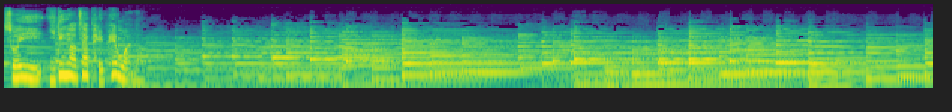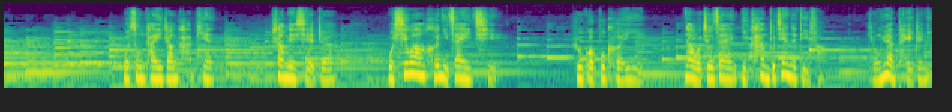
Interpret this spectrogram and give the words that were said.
所以一定要再陪陪我呢？”我送他一张卡片，上面写着：“我希望和你在一起。如果不可以，那我就在你看不见的地方，永远陪着你。”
